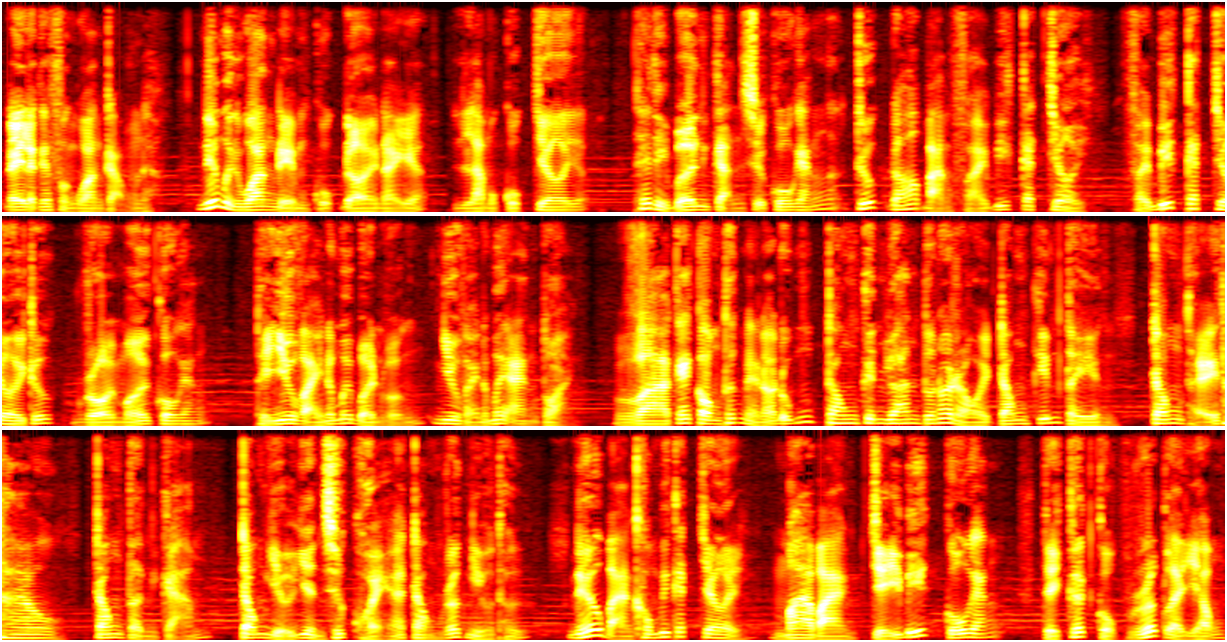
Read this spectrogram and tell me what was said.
Đây là cái phần quan trọng nè. Nếu mình quan niệm cuộc đời này á, là một cuộc chơi á, thế thì bên cạnh sự cố gắng trước đó bạn phải biết cách chơi. Phải biết cách chơi trước, rồi mới cố gắng. Thì như vậy nó mới bền vững, như vậy nó mới an toàn. Và cái công thức này nó đúng trong kinh doanh tôi nói rồi, trong kiếm tiền, trong thể thao, trong tình cảm, trong giữ gìn sức khỏe, trong rất nhiều thứ nếu bạn không biết cách chơi mà bạn chỉ biết cố gắng, thì kết cục rất là giống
